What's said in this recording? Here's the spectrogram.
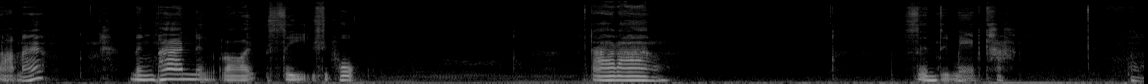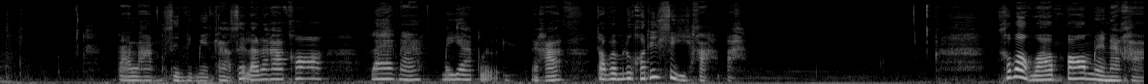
ตอบนะหนึ่งพันหนึ่งร้อยสี่สิบหกตารางเซนติเมตรค่ะ ตารางเซนติเมตรค่ะ เสร็จแล้วนะคะ ข้อ แรกนะ ไม่ยากเลยนะคะ ต่อไปมาดูข้อที่สี่ค่ะปะเขาบอกว่าป้อมเลยนะคะ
